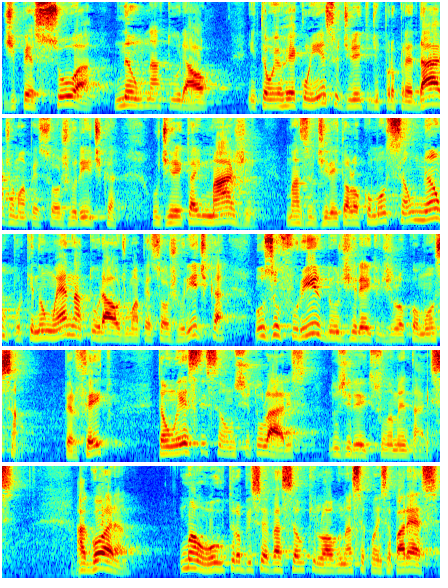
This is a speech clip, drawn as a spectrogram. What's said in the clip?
de pessoa não natural. Então eu reconheço o direito de propriedade a uma pessoa jurídica, o direito à imagem, mas o direito à locomoção não, porque não é natural de uma pessoa jurídica usufruir do direito de locomoção. Perfeito? Então esses são os titulares dos direitos fundamentais. Agora, uma outra observação que logo na sequência aparece.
